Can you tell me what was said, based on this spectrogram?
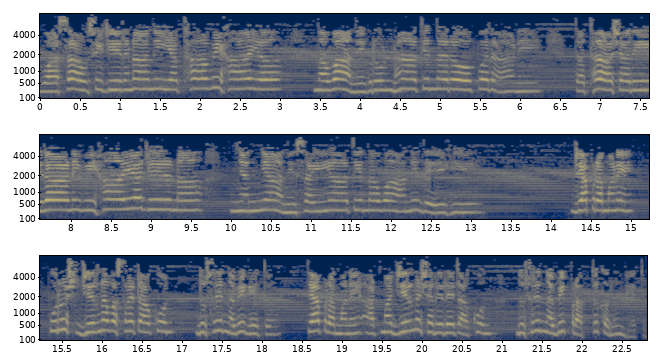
वासांसी जीर्णानि यथा विहाय नवानि गृह्णाति नरोपराणि तथा शरीराणि विहाय जीर्ण न्यन्यानि संयाती नवानि देही. ज्याप्रमाणे पुरुष जीर्ण वस्त्रे टाकून दुसरी नवी घेतो त्याप्रमाणे आत्मा जीर्ण शरीरे टाकून दुसरी नवी प्राप्त करून घेतो.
